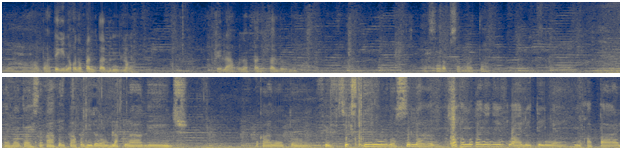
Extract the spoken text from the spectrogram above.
Mahaba. Tingin ako ng pantalon lang. Kailangan ko ng pantalon. Masarap sa mata. Wala guys, nakakita ko dito ng black luggage. Magkano to? 50, 60 euros lang. Tsaka magkano na yung quality niya. Makapal.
